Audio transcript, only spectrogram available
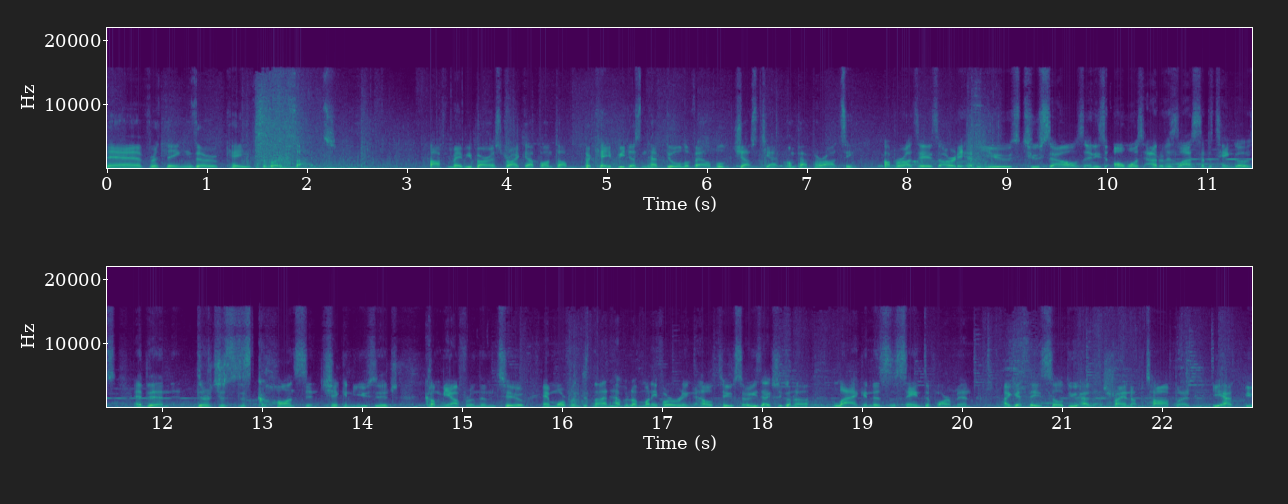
everything's okay for both sides. Apart from maybe Burrow strike up on top. But KP doesn't have duel available just yet on Paparazzi. Paparazzi has already had to use two cells, and he's almost out of his last set of tangos. And then there's just this constant chicken usage coming out from them too. And Morphling does not have enough money for a ring of health too, so he's actually going to lack in the sustain department. I guess they still do have that shrine up top, but you have to be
